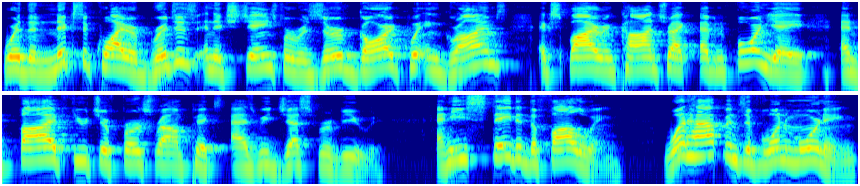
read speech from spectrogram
where the Knicks acquire Bridges in exchange for reserve guard Quentin Grimes, expiring contract Evan Fournier, and five future first round picks, as we just reviewed. And he stated the following What happens if one morning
